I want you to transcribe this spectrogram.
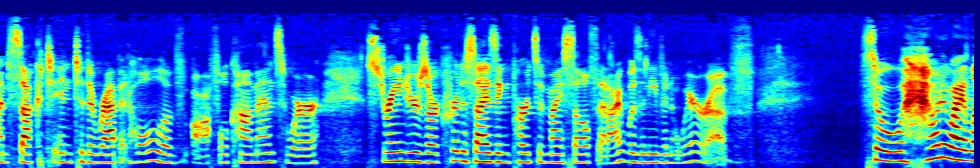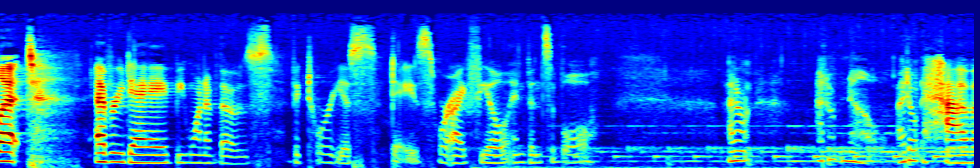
I'm sucked into the rabbit hole of awful comments where strangers are criticizing parts of myself that I wasn't even aware of. So, how do I let every day be one of those victorious days where I feel invincible? I don't don't know. I don't have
